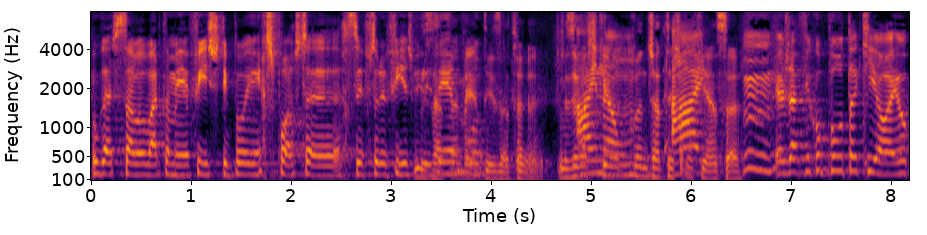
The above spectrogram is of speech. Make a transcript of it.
O gajo de Sababar também é fixe. Tipo, em resposta a receber fotografias, por exemplo. exatamente. Mas eu Ai, acho que não. é quando já tens Ai, confiança. hum, eu já fico puta aqui, ó. Eu,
